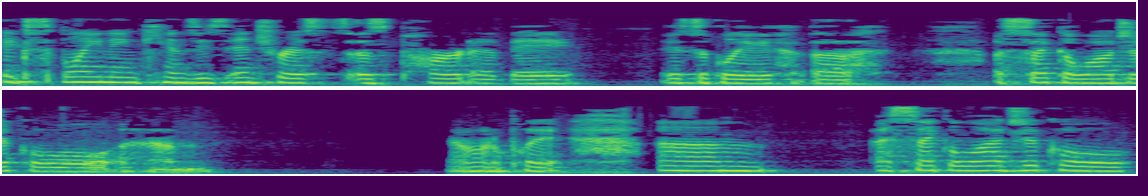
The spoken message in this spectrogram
explaining Kinsey's interests as part of a basically uh, a psychological um, I want to put it um, a psychological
